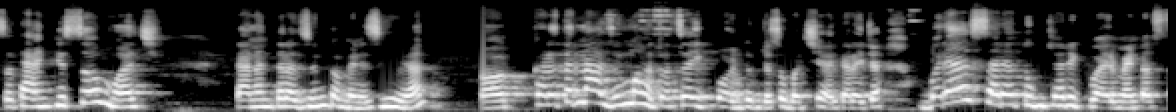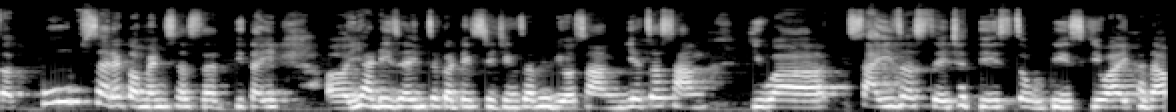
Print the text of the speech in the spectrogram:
so thank you so much त्यानंतर अजून कमेंट्स घेऊयात. खरं तर ना अजून महत्त्वाचा एक पॉईंट तुमच्यासोबत शेअर करायचा बऱ्याच साऱ्या तुमच्या रिक्वायरमेंट असतात. खूप साऱ्या कमेंट्स असतात की ताई ह्या डिझाईनचं कटिंग स्टिचिंगचा व्हिडिओ सांग याचा सांग. किंवा साईज असते छत्तीस चौतीस किंवा एखादा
